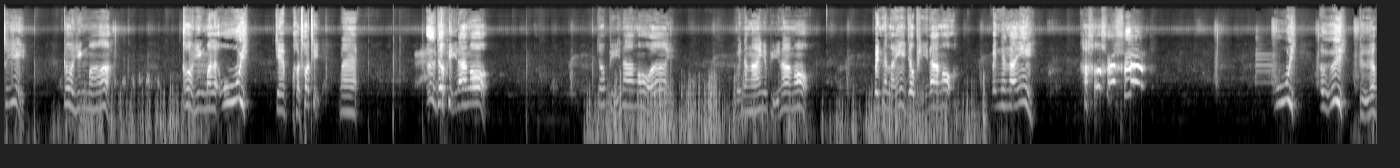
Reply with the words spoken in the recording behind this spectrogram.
สิ ก็ยิงมา ก็ยิงมาเลยอุ้ย เจ็บ ขอโทษทีแม่เออเจ้าผีหน้าโง่ เจ้าผีหน้าโง่เอ้ย เป็นยังไงเจ้าผีหน้าโง่ เป็นยังไงเจ้าผีหน้าโง่ เป็นยังไงฮ่าฮ่าฮ่าฮ่าอุ้ย เอ้ย เกือบ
